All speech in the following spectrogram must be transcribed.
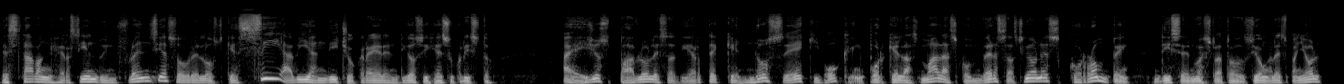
estaban ejerciendo influencia sobre los que sí habían dicho creer en Dios y Jesucristo. A ellos Pablo les advierte que no se equivoquen, porque las malas conversaciones corrompen, dice nuestra traducción al español,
